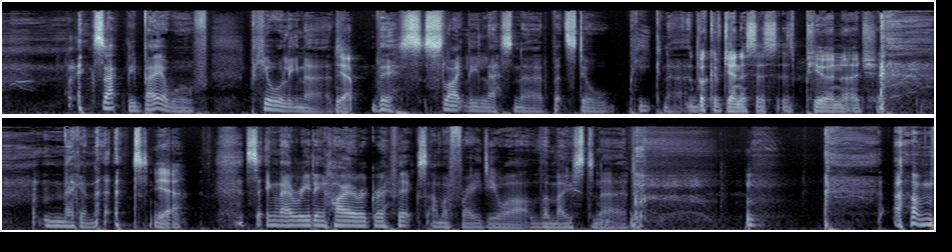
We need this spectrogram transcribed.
exactly, Beowulf, purely nerd. Yeah. This slightly less nerd, but still peak nerd. The Book of Genesis is pure nerd shit. mega nerd. Yeah. Sitting there reading hieroglyphics, I'm afraid you are the most nerd. um.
